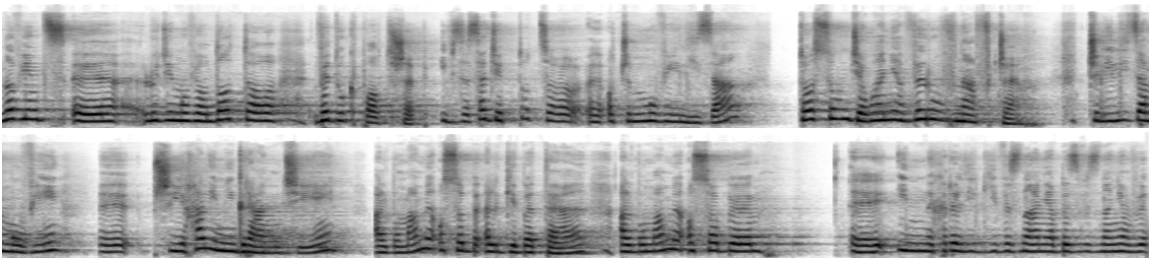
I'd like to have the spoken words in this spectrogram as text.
No więc y, ludzie mówią, no to według potrzeb. I w zasadzie to, co, y, o czym mówi Liza, to są działania wyrównawcze. Czyli Liza mówi, y, przyjechali migranci, albo mamy osoby LGBT, albo mamy osoby innych religii, wyznania, bezwyznaniowe,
